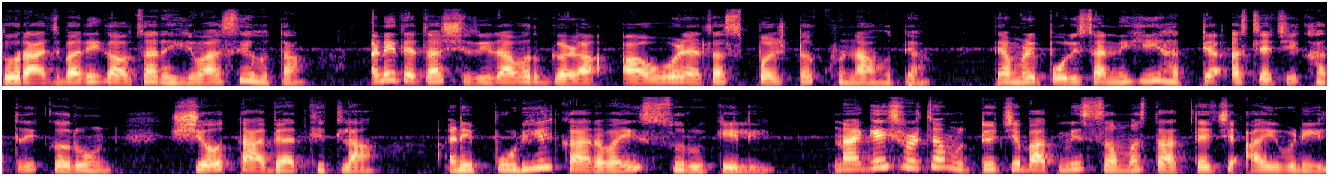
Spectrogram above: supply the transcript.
तो राजबारी गावचा रहिवासी होता आणि त्याचा शरीरावर गळा आवळ्याचा स्पष्ट खुणा होत्या. त्यामुळे पोलिसांनी ही हत्या असल्याची खात्री करून शव ताब्यात घेतला आणि पुढील कारवाई सुरू केली. नागेश्वरच्या मृत्यूची बातमी समजतात त्याचे आईवडील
